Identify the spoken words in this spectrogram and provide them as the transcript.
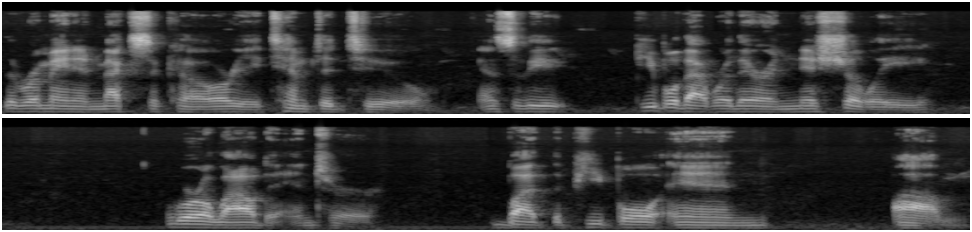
the remain in Mexico, or he attempted to, and so the people that were there initially were allowed to enter, but the people in um,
